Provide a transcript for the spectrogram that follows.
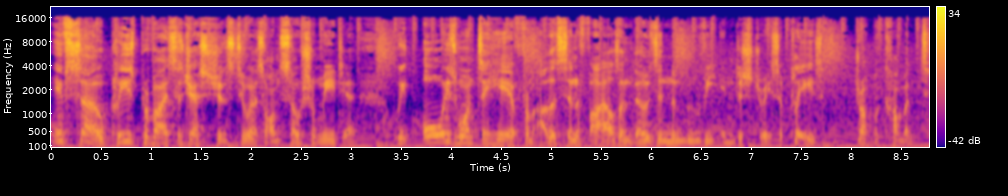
If so, please provide suggestions to us on social media. We always want to hear from other cinephiles and those in the movie industry, so please drop a comment.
